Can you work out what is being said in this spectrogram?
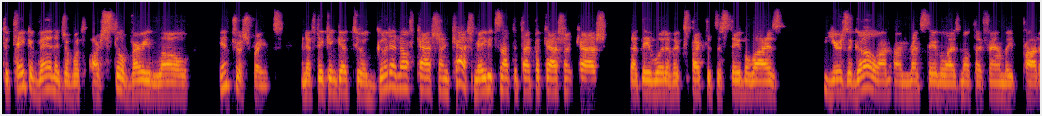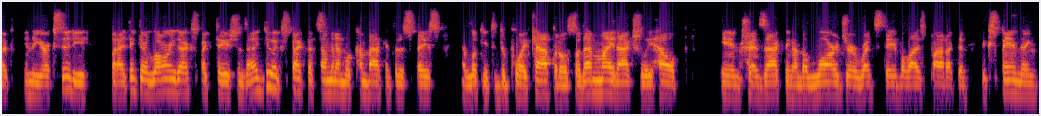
to take advantage of what are still very low interest rates. And if they can get to a good enough cash on cash, maybe it's not the type of cash on cash that they would have expected to stabilize years ago on, on rent stabilized multifamily product in New York City. But I think they're lowering their expectations. And I do expect that some of them will come back into the space and looking to deploy capital. So that might actually help in transacting on the larger rent stabilized product and expanding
